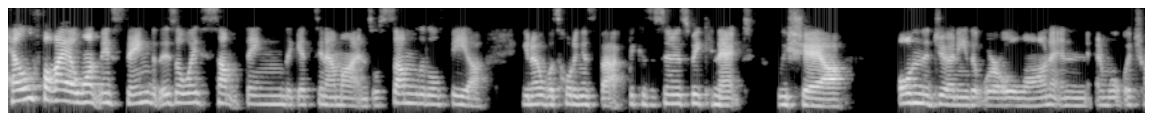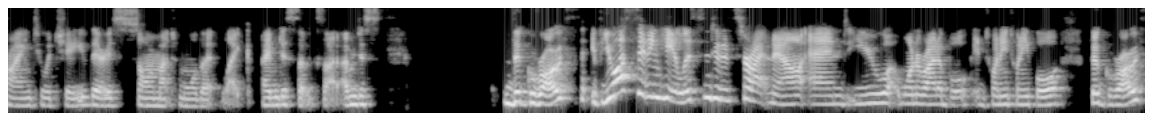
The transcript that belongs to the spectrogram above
hellfire want this thing but there's always something that gets in our minds or some little fear you know what's holding us back because as soon as we connect we share on the journey that we're all on and and what we're trying to achieve there is so much more that like i'm just so excited i'm just the growth. If you are sitting here listening to this right now and you want to write a book in 2024, the growth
